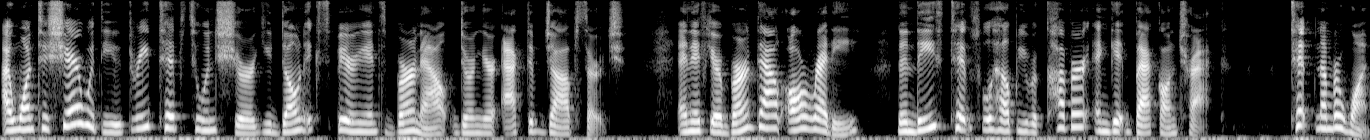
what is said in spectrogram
I want to share with you three tips to ensure you don't experience burnout during your active job search. And if you're burnt out already, then these tips will help you recover and get back on track. Tip number one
